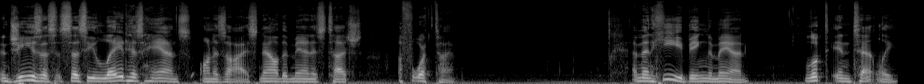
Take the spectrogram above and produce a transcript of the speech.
And Jesus, it says, He laid His hands on his eyes. Now the man is touched a fourth time. And then he, being the man, looked intently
